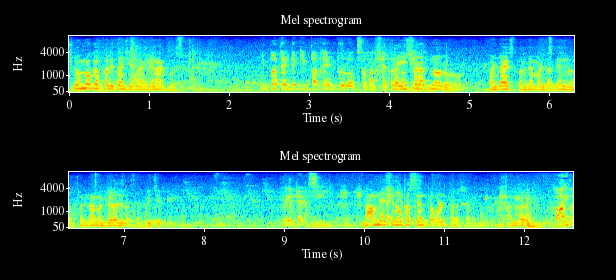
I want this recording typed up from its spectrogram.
ಶಿವಮೊಗ್ಗ ಫಲಿತಾಂಶ ಏನ ಏನಾಗ್ಬೋದು? ಸರ್ ಇಪ್ಪತ್ತೆಂಟಕ್ಕೆ ಇಪ್ಪತ್ತೆಂಟು ಲೋಕಸಭಾ ಕ್ಷೇತ್ರ ಅಲ್ಲ ಈಶ್ವರಪ್ಪನವರು ಬಂಡಾಯ ಸ್ಪರ್ಧೆ ಮಾಡಿದ್ರು ಅದೇನು ಪರಿಣಾಮ ಬೀರೋದಿಲ್ಲ ಸರ್ ಬಿಜೆಪಿಗೆ? ವೈಟ್ ಅಂಡ್ ಸಿ ನಾಮಿನೇಷನ್ ಉಪಸ್ಥಿತಿ ತಗೊಳ್ತಾರೆ ಸರ್ ಕಾದು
